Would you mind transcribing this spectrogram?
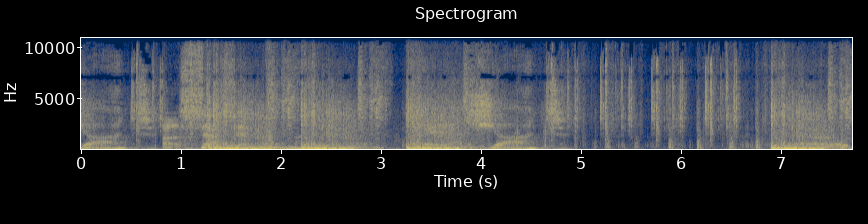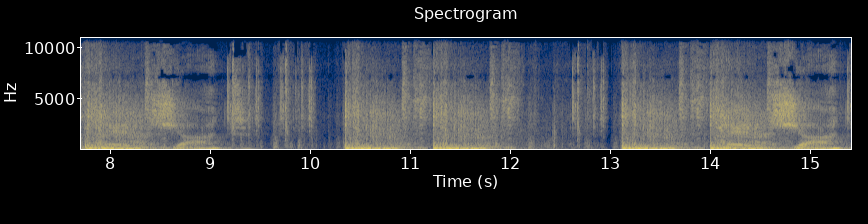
Headshot. Assassin. Headshot. Headshot. Headshot.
